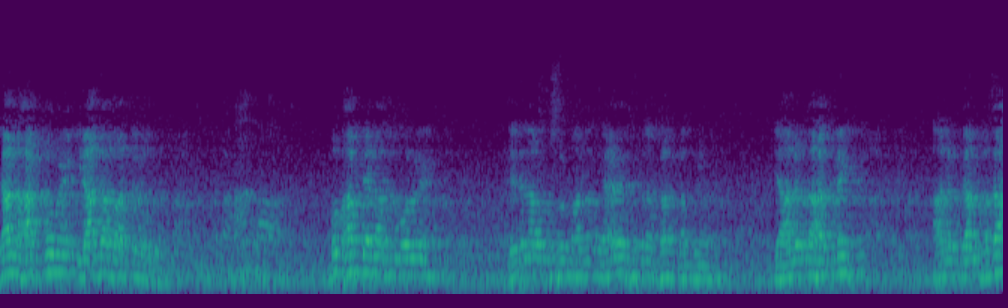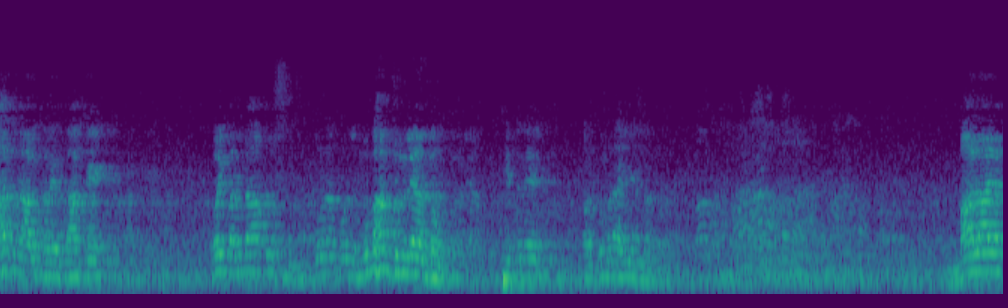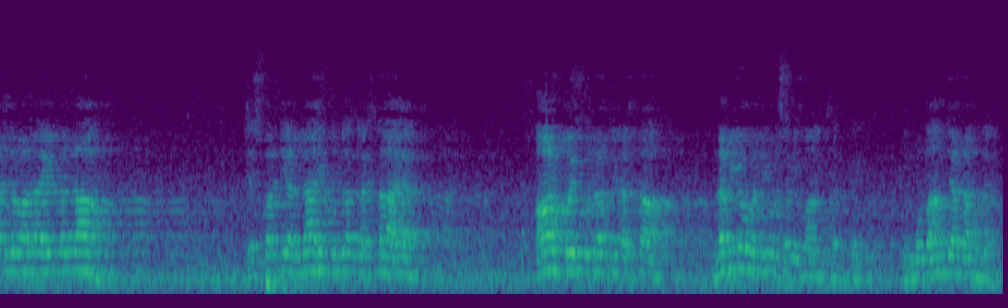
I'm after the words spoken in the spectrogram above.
گل حق ہوے ارادہ باطل ہو مبہم جہ لفظ بولنے جہد مسلمانوں کو ایویں فتنا کھڑا کر دینا کہ عالم کا حق نہیں۔ عالم گل وضاحت نال کرے تاکہ کوئی بندہ اس مبہم جملوں کو فتنے اور گمراہی نہ ہو مالا یا والا ایک اللہ، جس پر جی اللہ ہی قدرت رکھتا ہے، اور کوئی قدرت نہیں رکھتا، نبیوں ولیوں سے نہیں مانگ سکتے کہ مبہم جا لفظ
